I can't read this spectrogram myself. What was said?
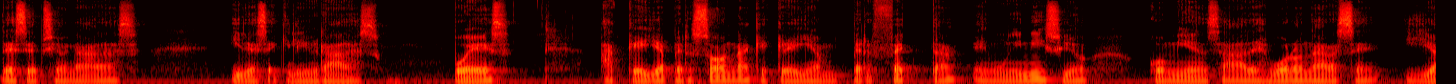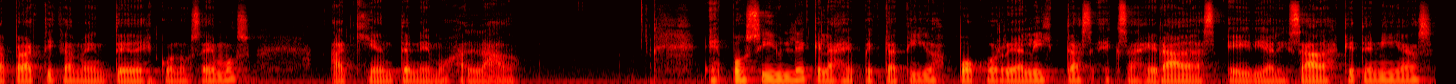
decepcionadas y desequilibradas, pues aquella persona que creían perfecta en un inicio comienza a desboronarse y ya prácticamente desconocemos a quién tenemos al lado. Es posible que las expectativas poco realistas, exageradas e idealizadas que tenías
